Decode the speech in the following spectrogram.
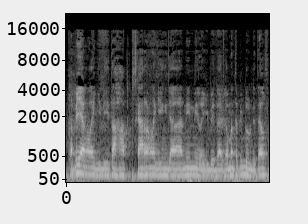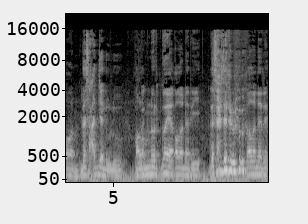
tapi yang lagi di tahap sekarang lagi ngejalanin nih lagi beda agama tapi belum ditelepon. Gas aja dulu. Kalau menurut gue ya kalau dari gas aja dulu. kalau dari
